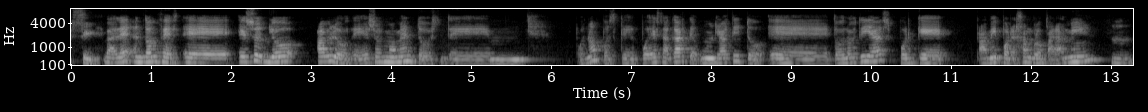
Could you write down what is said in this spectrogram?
Sí. ¿Vale? Entonces, eh, eso yo hablo de esos momentos de, mm, bueno, pues que puedes sacarte un ratito eh, todos los días, porque a mí, por ejemplo, para mí, Mm,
